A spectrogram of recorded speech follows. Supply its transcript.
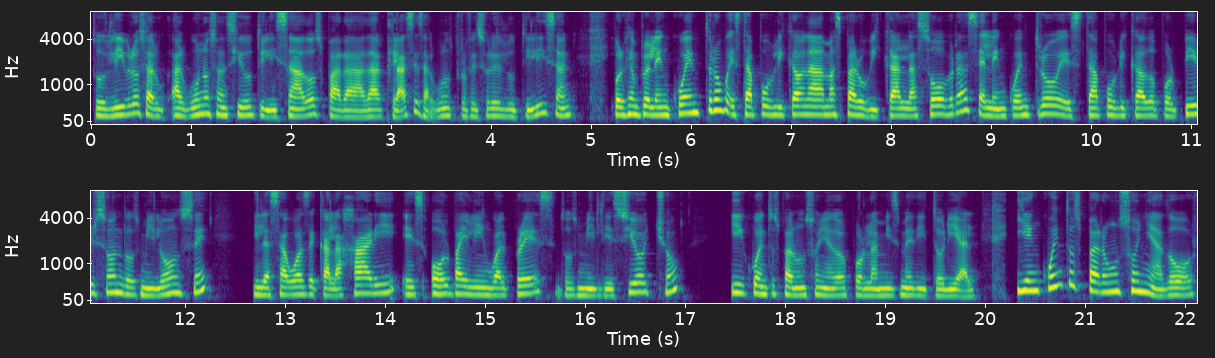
Tus libros, algunos han sido utilizados para dar clases, algunos profesores lo utilizan. Por ejemplo, el encuentro está publicado nada más para ubicar las obras. El encuentro está publicado por Pearson 2011 y Las Aguas de Kalahari es All Bilingual Press 2018 y Cuentos para un Soñador por la misma editorial. Y en Cuentos para un Soñador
